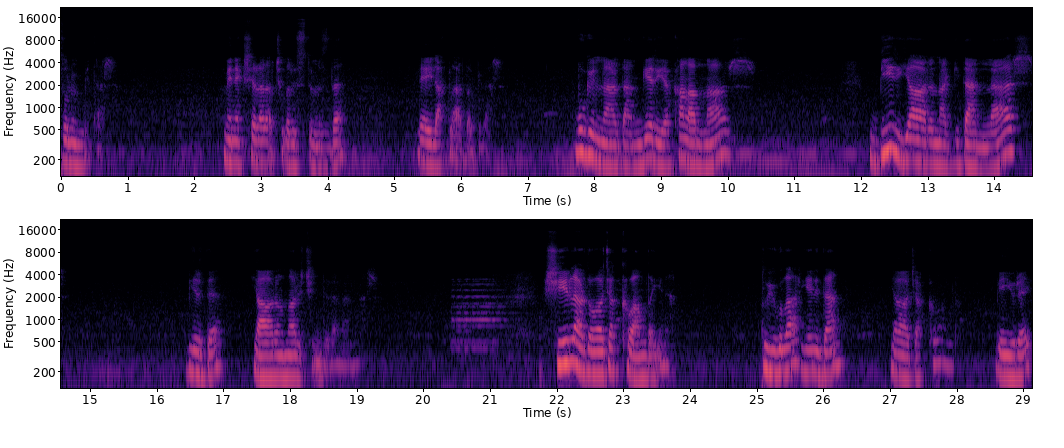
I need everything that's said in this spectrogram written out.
zulüm biter. Menekşeler açılır üstümüzde, leylaklar da güler. Bugünlerden geriye kalanlar, bir yarına gidenler, bir de yarınlar için direnenler. Şiirler doğacak kıvamda yine. Duygular yeniden yağacak kıvamda. Ve yürek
